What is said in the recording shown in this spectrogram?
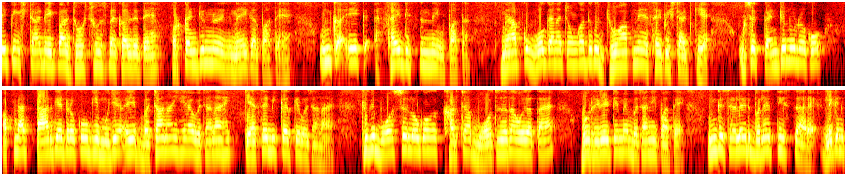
भी स्टार्ट एक बार जोश जोश में कर देते हैं और कंटिन्यू नहीं कर पाते हैं। उनका एक सही डिसीज़न नहीं हो पाता। तो मैं आपको वो कहना चाहूँगा, देखो, जो आपने एसआईपी स्टार्ट किया है, उसे कंटिन्यू रखो, अपना टारगेट रखो कि मुझे ये बचाना ही है, बचाना है, कैसे भी करके बचाना है। क्योंकि बहुत से लोगों का खर्चा बहुत ज़्यादा हो जाता है, वो रिलेटिव में बचा नहीं पाते। उनकी सैलरी भले तीस हज़ार है, लेकिन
